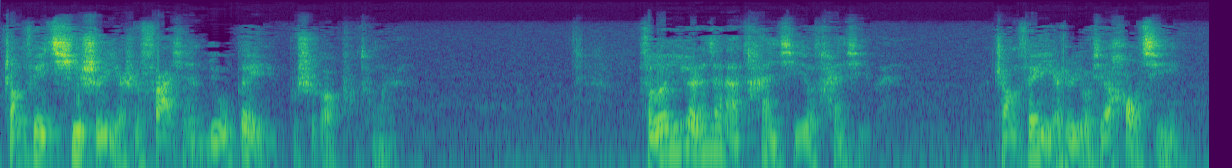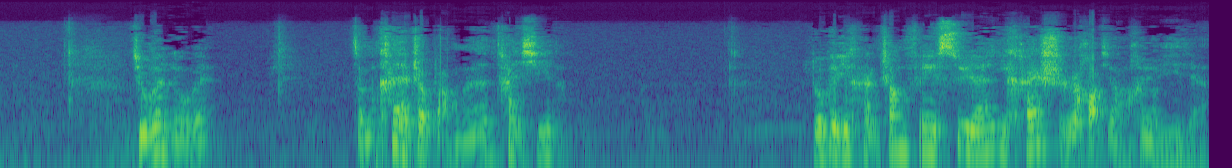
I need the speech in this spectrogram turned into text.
张飞其实也是发现刘备不是个普通人，否则一个人在那叹息就叹息呗。张飞也是有些好奇，就问刘备：“怎么看见这榜文叹息呢？”刘备一看张飞，虽然一开始好像很有意见，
